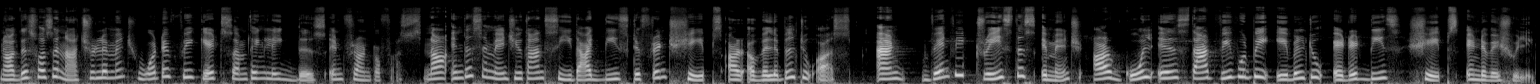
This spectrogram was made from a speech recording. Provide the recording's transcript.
Now this was a natural image. What if we get something like this in front of us? Now in this image you can see that these different shapes are available to us and when we trace this image our goal is that we would be able to edit these shapes individually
